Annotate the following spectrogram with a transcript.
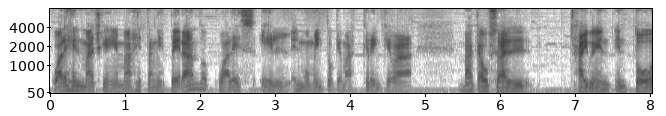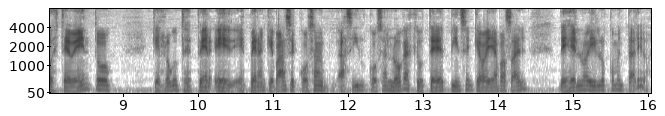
¿Cuál es el match que más están esperando? ¿Cuál es el, momento que más creen que va, va a causar hype en todo este evento? qué es lo que ustedes eh, esperan que pase, cosas así, cosas locas que ustedes piensen que vaya a pasar, déjenlo ahí en los comentarios.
